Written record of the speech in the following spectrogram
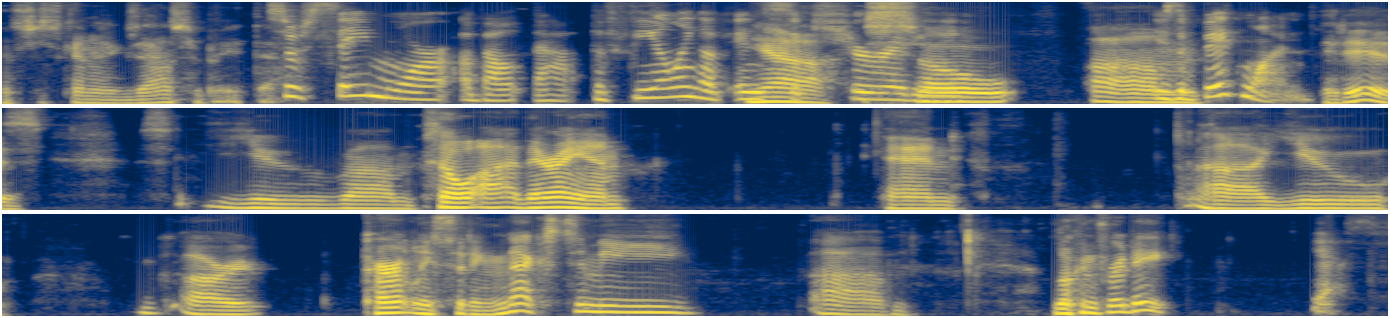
that's just going to exacerbate that. So say more about that. The feeling of Yeah. insecurity So is a um big one. it is you um so uh, there I am and uh you are currently sitting next to me um looking for a date. Yes.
